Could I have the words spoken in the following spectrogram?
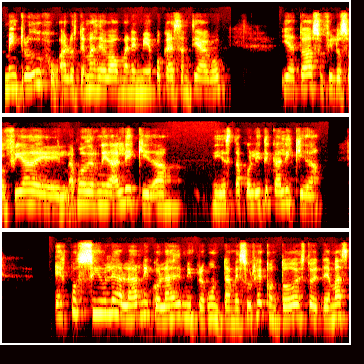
me introdujo a los temas de Bauman en mi época de Santiago y a toda su filosofía de la modernidad líquida y esta política líquida. ¿Es posible hablar, Nicolás, de mi pregunta? Me surge con todo esto de temas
